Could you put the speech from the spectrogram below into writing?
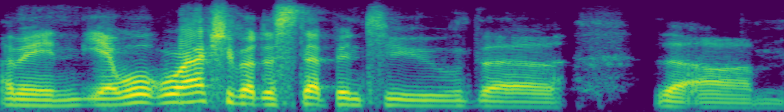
I mean, yeah, we're we're actually about to step into the the um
